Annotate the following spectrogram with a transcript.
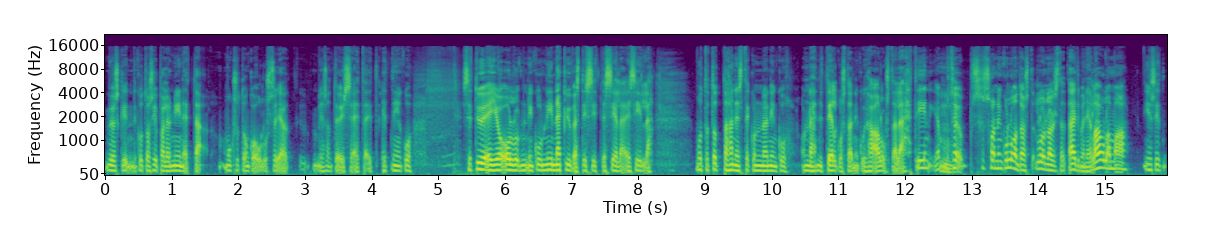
myöskin niin tosi paljon niin, että muksut on koulussa ja mies on töissä, että et, et, niin kuin, se työ ei ole ollut niin, kuin niin näkyvästi sitten siellä esillä. Mutta tottahan ne sitten, kun ne niin kuin, on nähnyt telkusta niin kuin ihan alusta lähtien, ja, mm. se, se on niin kuin luonnollista, että äiti menee laulamaan, ja sitten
